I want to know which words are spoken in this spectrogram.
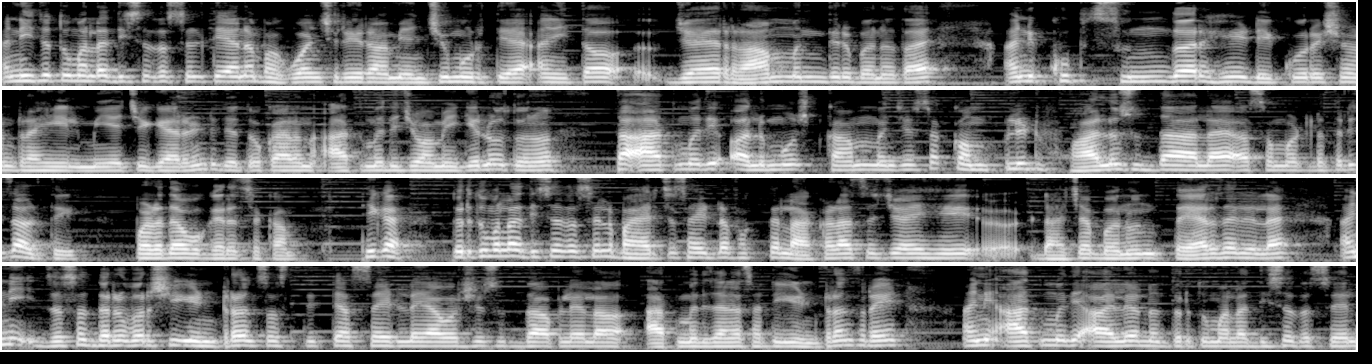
आणि इथं तुम्हाला दिसत असेल ते आहे ना भगवान श्रीराम यांची मूर्ती आहे. आणि इथं जे आहे राम मंदिर बनत आहे. आणि खूप सुंदर हे डेकोरेशन राहील मी याची गॅरंटी देतो. कारण आतमध्ये जेव्हा आम्ही गेलो होतो ना तर आतमध्ये ऑलमोस्ट काम म्हणजे असं कंप्लीट व्हायलासुद्धा आलं आहे असं म्हटलं तरी चालते पडदा वगैरेचं काम. ठीक आहे? तर तुम्हाला दिसत असेल बाहेरच्या साईडला फक्त लाकडाचं जे आहे हे ढाचा बनवून तयार झालेला आहे. आणि जसं दरवर्षी एंट्रन्स असते त्या साईडला यावर्षीसुद्धा आपल्याला आतमध्ये जाण्यासाठी एंट्रन्स राहील. आणि आतमध्ये आल्यानंतर तुम्हाला दिसत असेल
